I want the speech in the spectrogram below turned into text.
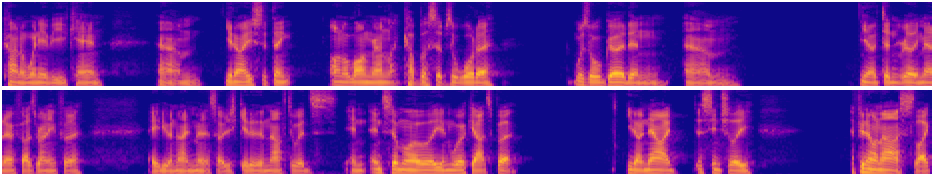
kind of whenever you can. Um, you know, I used to think on a long run, like a couple of sips of water was all good. And, um, you know, it didn't really matter if I was running for 80 or 90 minutes. I just get it in afterwards. And, and similarly in workouts. But, you know, now I essentially, if anyone asks, like,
